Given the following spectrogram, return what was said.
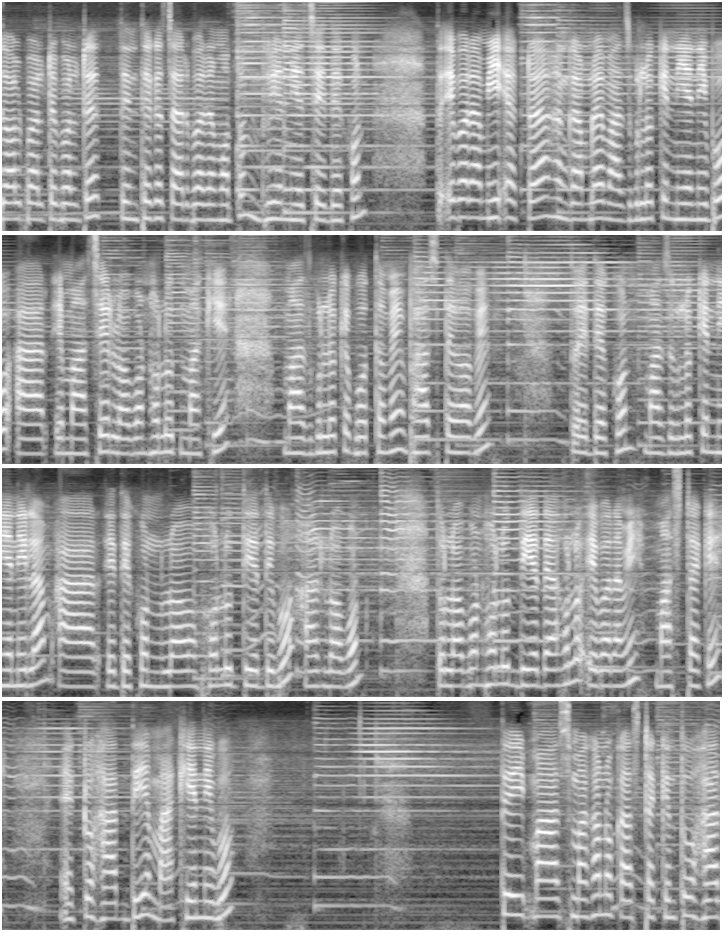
জল পাল্টে পাল্টে তিন থেকে চারবারের মতন ধুয়ে নিয়েছি দেখুন। তো এবার আমি একটা গামলায় মাছগুলোকে নিয়ে নিব আর এ মাছে লবণ হলুদ মাখিয়ে মাছগুলোকে প্রথমে ভাজতে হবে। তো এই দেখুন, মাছগুলোকে নিয়ে নিলাম আর এই দেখুন, ল, হলুদ দিয়ে দিব আর লবণ। তো লবণ হলুদ দিয়ে দেওয়া হলো, এবার আমি মাছটাকে একটু হাত দিয়ে মাখিয়ে নিব। তো এই মাছ মাখানো কাজটা কিন্তু হাত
